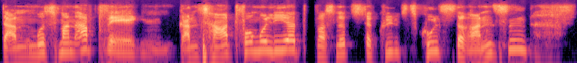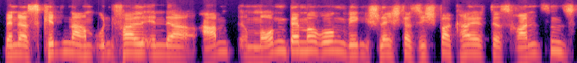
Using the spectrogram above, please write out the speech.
dann muss man abwägen. Ganz hart formuliert, was nützt der coolste Ranzen, wenn das Kind nach dem Unfall in der Abend Morgendämmerung wegen schlechter Sichtbarkeit des Ranzens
